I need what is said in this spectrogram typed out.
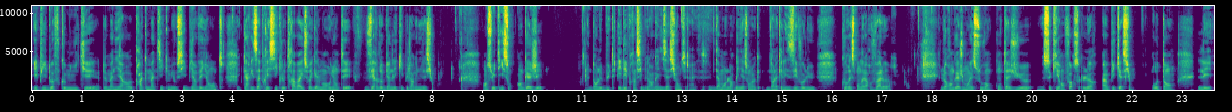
Et puis ils doivent communiquer de manière euh, pragmatique mais aussi bienveillante, car ils apprécient que le travail soit également orienté vers le bien de l'équipe et de l'organisation. Ensuite, ils sont engagés dans le but et les principes de l'organisation. Évidemment l'organisation dans laquelle ils évoluent correspondent à leurs valeurs. Leur engagement est souvent contagieux, ce qui renforce leur implication. Autant les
